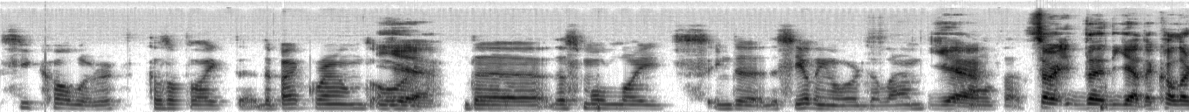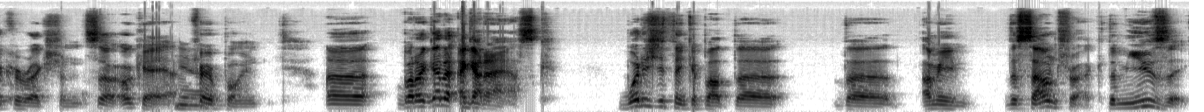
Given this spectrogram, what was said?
see color because of like the, the background or Yeah. the the small lights in the the ceiling or the lamp Yeah. all of that So the yeah the color correction. So okay, Yeah. fair point. Uh, but I gotta I gotta ask, what did you think about the the I mean the soundtrack, the music?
